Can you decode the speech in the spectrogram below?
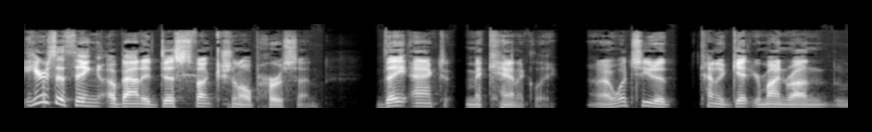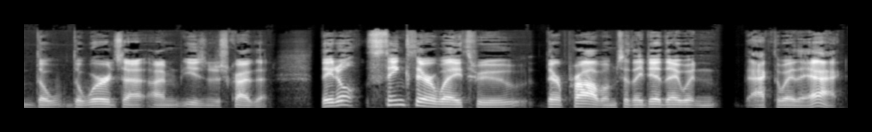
Here's the thing about a dysfunctional person they act mechanically. I want you to kind of get your mind around the, the words that I'm using to describe that. They don't think their way through their problems. If they did, they wouldn't act the way they act.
